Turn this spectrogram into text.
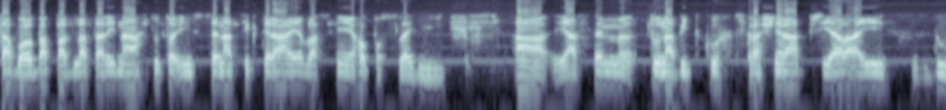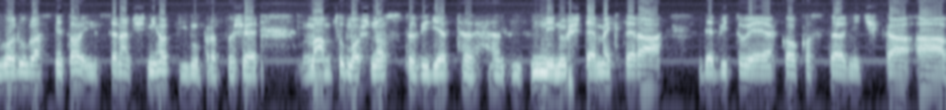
ta volba padla tady na tuto inscenaci, která je vlastně jeho poslední. A já jsem tu nabídku strašně rád přijal a i z důvodu vlastně toho inscenačního týmu, protože mám tu možnost vidět eh, Ninu Šteme, která debituje jako kostelnička a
